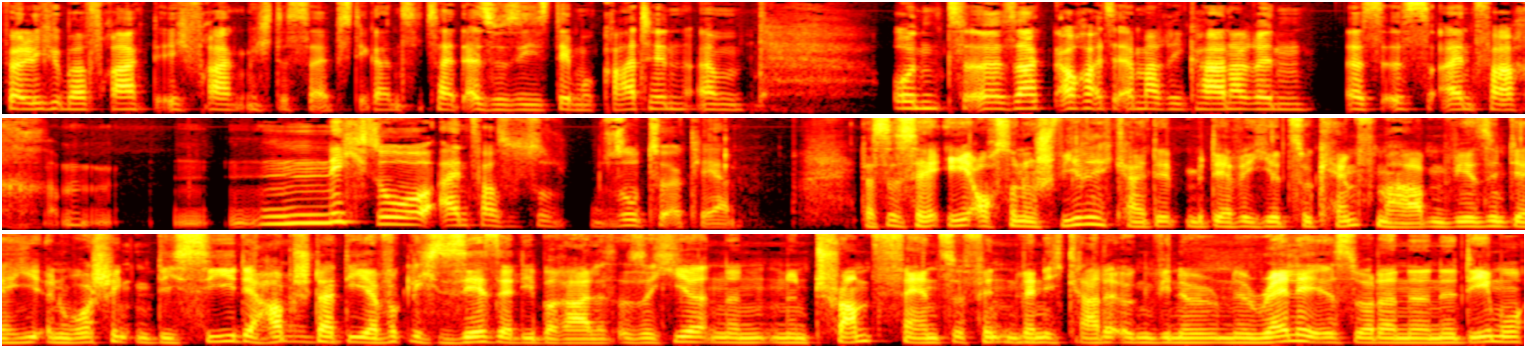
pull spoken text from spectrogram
völlig überfragt. Ich frage mich das selbst die ganze Zeit. Also sie ist Demokratin ähm, und äh, sagt auch als Amerikanerin, es ist einfach nicht so einfach so, so zu erklären. Das ist ja eh auch so eine Schwierigkeit, mit der wir hier zu kämpfen haben. Wir sind ja hier in Washington, D.C., der Hauptstadt, die ja wirklich sehr, sehr liberal ist. Also hier einen, einen Trump-Fan zu finden, wenn nicht gerade irgendwie eine, eine Rallye ist oder eine, eine, Demo,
